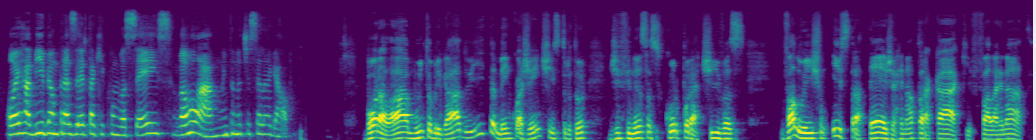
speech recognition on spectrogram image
Oi, Habib, é um prazer estar aqui com vocês. Vamos lá, muita notícia legal. Bora lá, muito obrigado. E também com a gente, instrutor de Finanças Corporativas, Valuation e Estratégia, Renato Aracaki. Fala, Renato.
